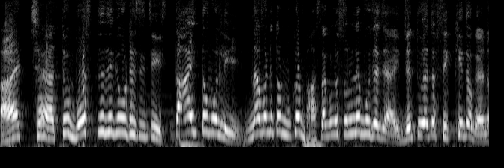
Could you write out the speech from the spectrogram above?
আচ্ছা তুই বস্তি থেকে উঠে এসেছিস তাই তো বলি। না মানে তোর মুখের ভাষাগুলো শুনলে বোঝা যায় যে তুই এত শিক্ষিত কেন?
